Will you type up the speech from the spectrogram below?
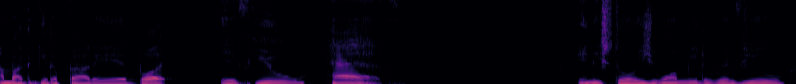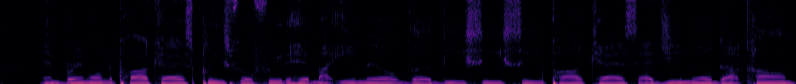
I'm about to get up out of here. But if you have any stories you want me to review and bring on the podcast, please feel free to hit my email, the DCC podcast at gmail.com,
